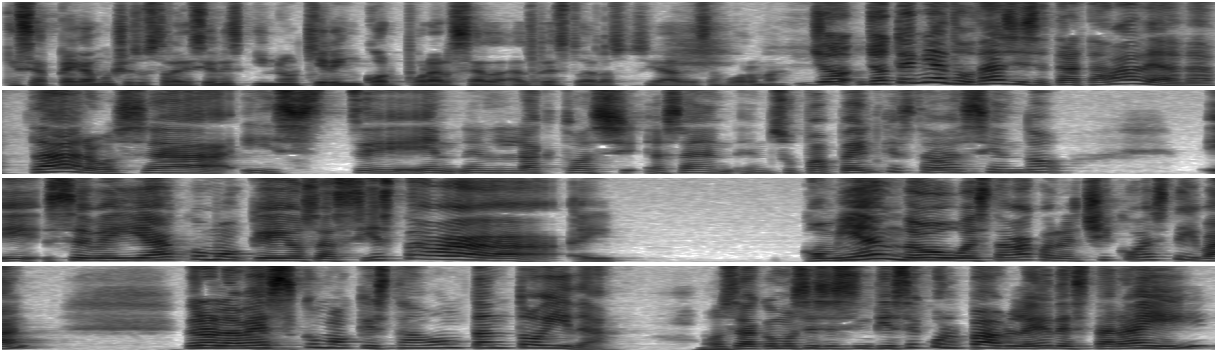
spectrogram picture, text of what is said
que se apega mucho a sus tradiciones y no quiere incorporarse al, al resto de la sociedad de esa forma. Yo, yo tenía dudas si se trataba de adaptar, o sea, este, en, en la actuación, o sea, en, en su papel que estaba haciendo, eh, se veía como que, o sea, sí estaba eh, comiendo o estaba con el chico este Iván, pero a la vez como que estaba un tanto ida, o sea, como si se sintiese culpable de estar ahí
